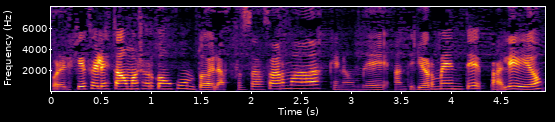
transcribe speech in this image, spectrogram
por el jefe del Estado Mayor Conjunto de las Fuerzas Armadas, que nombré anteriormente, Paleo,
